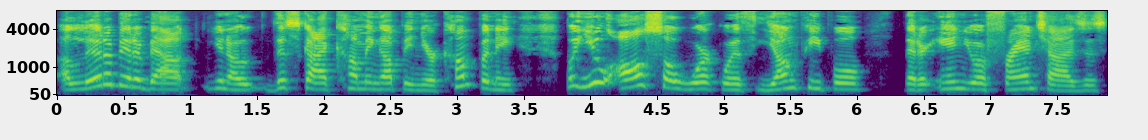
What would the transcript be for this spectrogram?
a little bit about, you know, this guy coming up in your company, but you also work with young people that are in your franchises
